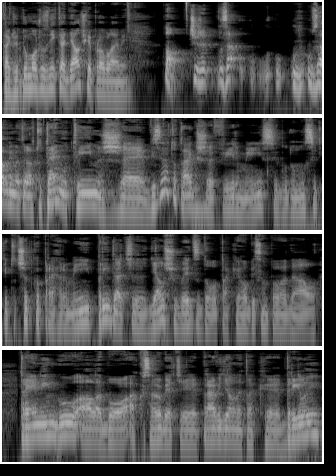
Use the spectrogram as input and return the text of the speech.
Takže tu môžu vznikať ďalšie problémy. No, čiže za, uzavrime teda tú tému tým, že vyzerá to tak, že firmy si budú musieť, keď to všetko prehrmí, pridať ďalšiu vec do takého, by som povedal, tréningu, alebo ako sa robia tie pravidelné také drily,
